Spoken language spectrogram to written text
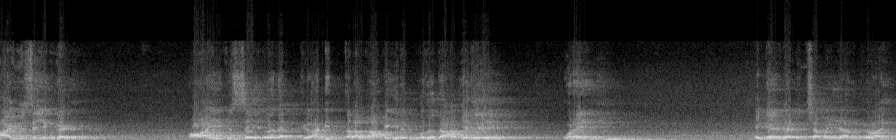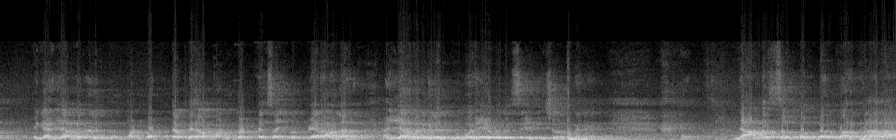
ஆய்வு செய்யுங்கள். ஆய்வு செய்வதற்கு அடித்தளமாக இருப்பதுதான் எது? உரை. எங்க வெளிச்சம் எங்க ஐயா அவர்களுக்கு பண்பட்ட பே- பண்பட்ட சைவ பேராளர் ஐயா அவர்களுக்கு ஒரே ஒரு செய்தி சொல்றேன். ஞானசம்பந்தர் வர்றாரா?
